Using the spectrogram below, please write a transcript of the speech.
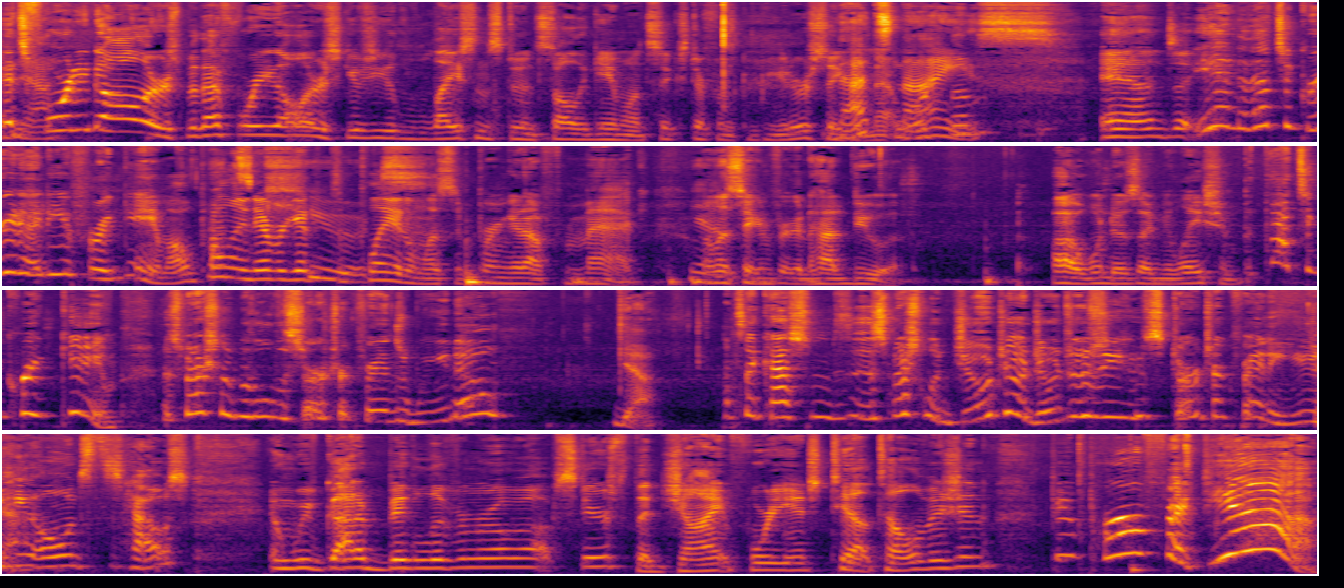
It's Yeah. forty dollars, but that forty dollars gives you license to install the game on six different computers, so you That's can network them. And uh, yeah, no, that's a great idea for a game. I'll probably That's never get to play it unless they bring it out from Mac, Yeah. unless I can figure out how to do a Uh, Windows emulation, but that's a great game, especially with all the Star Trek fans we know. Yeah. It's like us, especially JoJo. JoJo's a huge Star Trek fan. He, he owns this house, and we've got a big living room upstairs with a giant 40 inch te- television. Be perfect, yeah.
